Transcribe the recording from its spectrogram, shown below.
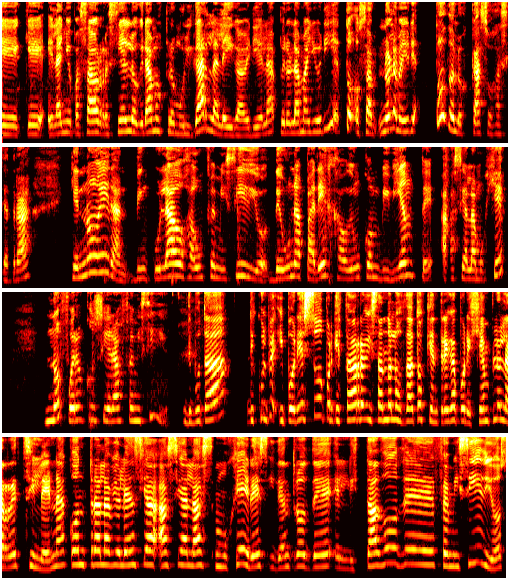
eh, que el año pasado recién logramos promulgar la ley Gabriela, pero la mayoría, o sea, no la mayoría, todos los casos hacia atrás que no eran vinculados a un femicidio de una pareja o de un conviviente hacia la mujer, no fueron considerados femicidios. Diputada, disculpe, y por eso, porque estaba revisando los datos que entrega, por ejemplo, la red chilena contra la violencia hacia las mujeres y dentro del listado de femicidios,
